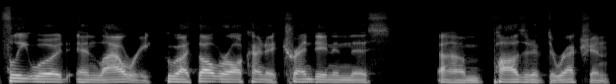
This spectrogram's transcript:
Fleetwood, and Lowry, who I thought were all kind of trending in this um, positive direction.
